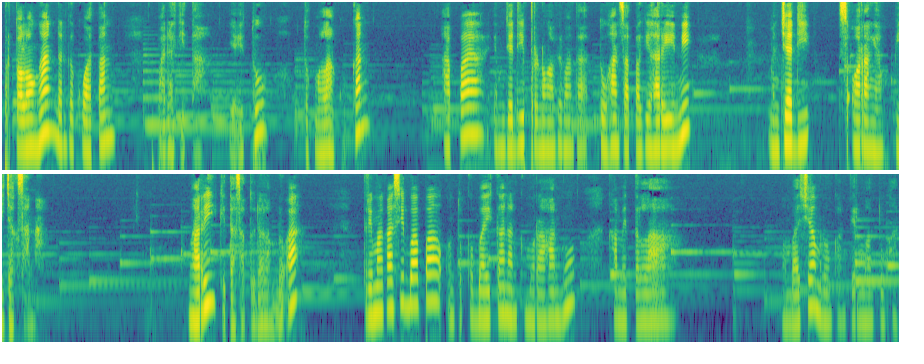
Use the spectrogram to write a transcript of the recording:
pertolongan dan kekuatan kepada kita, yaitu untuk melakukan apa yang menjadi perenungan firman Tuhan saat pagi hari ini menjadi seorang yang bijaksana. Mari kita satu dalam doa. Terima kasih Bapa untuk kebaikan dan kemurahan-Mu. Kami telah membaca merenungkan firman Tuhan.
